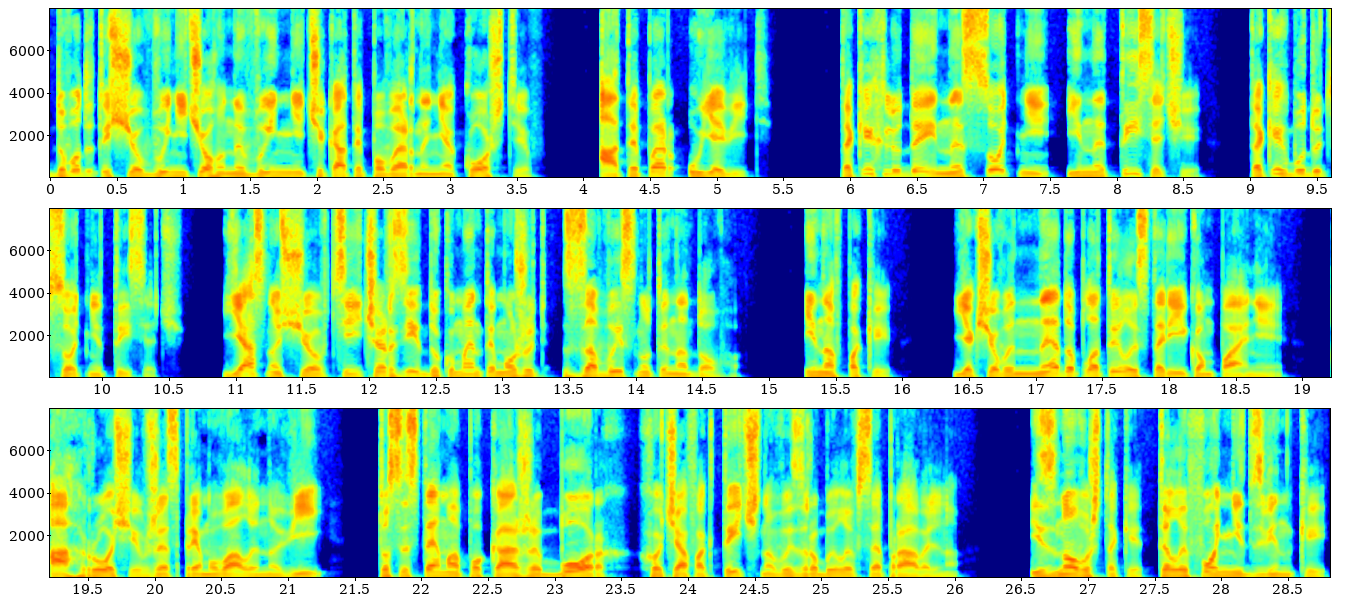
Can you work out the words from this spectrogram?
доводити, що ви нічого не винні чекати повернення коштів. А тепер уявіть таких людей не сотні і не тисячі, таких будуть сотні тисяч. Ясно, що в цій черзі документи можуть зависнути надовго. І навпаки, якщо ви не доплатили старій компанії, а гроші вже спрямували новій, то система покаже борг, хоча фактично ви зробили все правильно. І знову ж таки, телефонні дзвінки,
